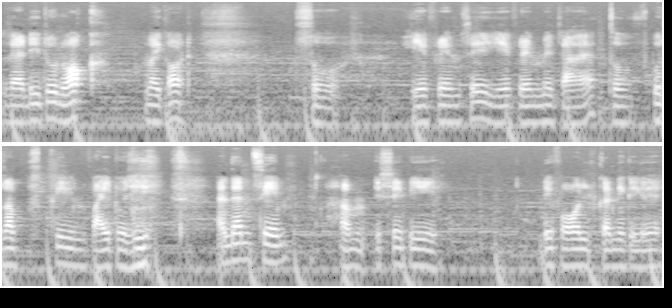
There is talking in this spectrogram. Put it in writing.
ready to rock my god so ये फ्रेम से ये फ्रेम में जा है तो पूरा स्क्रीन वाइट हो जाएगी। एंड देन सेम हम इसे भी डिफ़ॉल्ट करने के लिए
